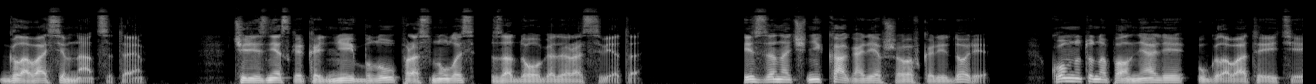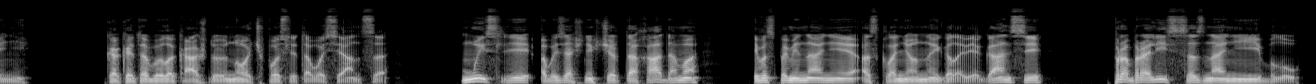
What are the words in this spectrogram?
Глава 17. Через несколько дней Блу проснулась задолго до рассвета. Из-за ночника, горевшего в коридоре, комнату наполняли угловатые тени. Как это было каждую ночь после того сеанса, мысли об изящных чертах Адама и воспоминания о склоненной голове Ганси пробрались в сознание Блу.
